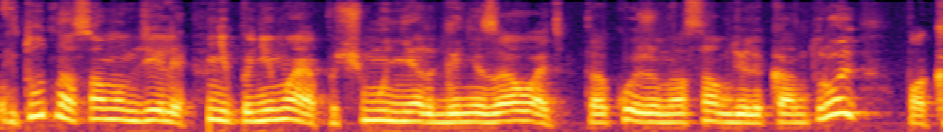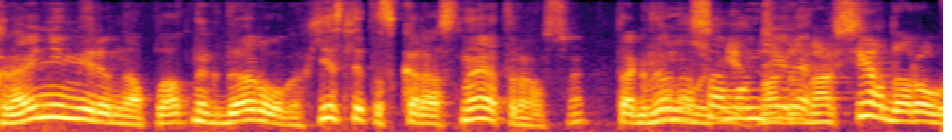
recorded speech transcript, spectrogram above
И тут на самом деле, не понимая, почему не организовать такой же на самом деле контроль, по крайней мере, на платных дорогах. Если это скоростная трасса, тогда Ну, на самом нет, деле... на всех дорогах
